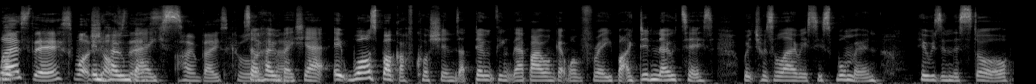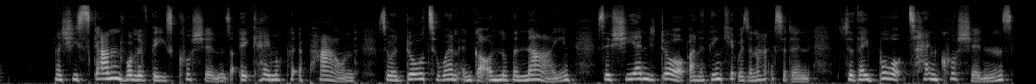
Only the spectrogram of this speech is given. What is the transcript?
Oh, Where's this? What in shop's home this? base. Homebase, cool. So Homebase, yeah, it was bog off cushions. I don't think they're buy one get one free, but I did notice, which was hilarious. This woman who was in the store. And she scanned one of these cushions. It came up at a pound. So her daughter went and got another nine. So she ended up, and I think it was an accident. So they bought 10 cushions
